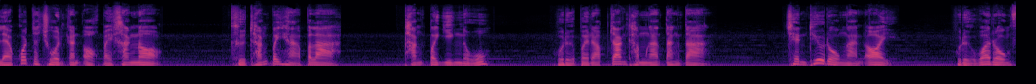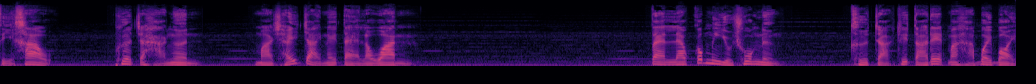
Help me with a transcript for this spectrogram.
แล้วก็จะชวนกันออกไปข้างนอก คือทั้งไปหาปลา ทั้งไปยิงหนู หรือไปรับจ้างทำงานต่างๆ เช่นที่โรงงานอ้อย หรือว่าโรงสีข้าว เพื่อจะหาเงินมาใช้จ่ายในแต่ละวัน แต่แล้วก็มีอยู่ช่วงหนึ่ง คือจากที่ตาเรศมาหาบ่อย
